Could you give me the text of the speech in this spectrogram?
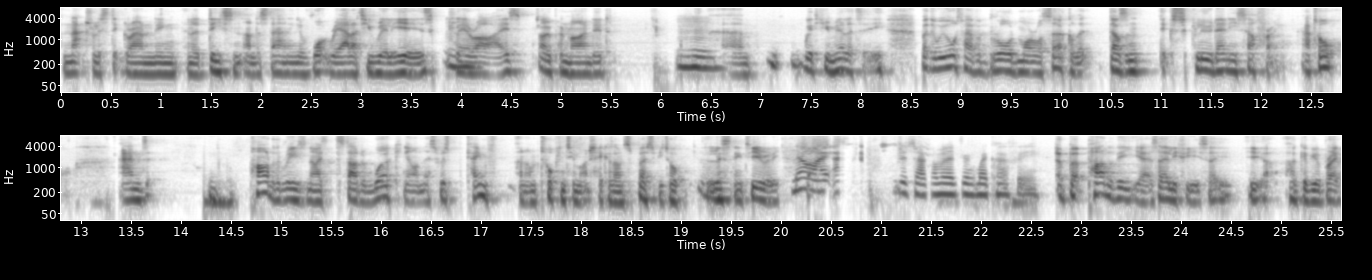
a naturalistic grounding and a decent understanding of what reality really is clear mm-hmm. eyes open-minded mm-hmm. um, with humility but that we also have a broad moral circle that doesn't exclude any suffering at all and part of the reason I started working on this was came, from, and I'm talking too much here because I'm supposed to be talking, listening to you really. No, but, I, Talk. I'm going to drink my coffee. Uh, but part of the yeah, it's early for you, so yeah, I'll give you a break.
